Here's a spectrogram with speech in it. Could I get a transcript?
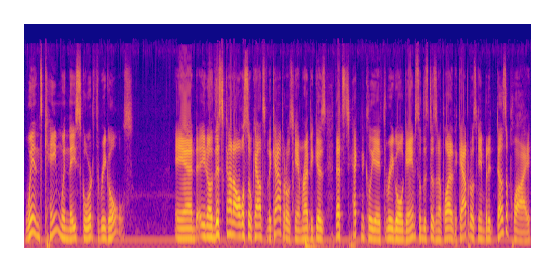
wins came when they scored three goals. And you know this kind of also counts for the Capitals game, right? Because that's technically a three-goal game, so this doesn't apply to the Capitals game, but it does apply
